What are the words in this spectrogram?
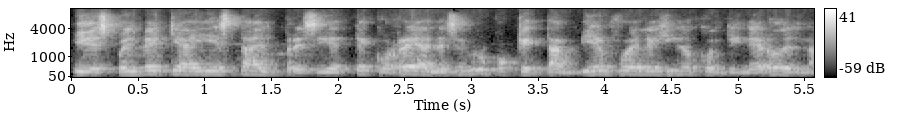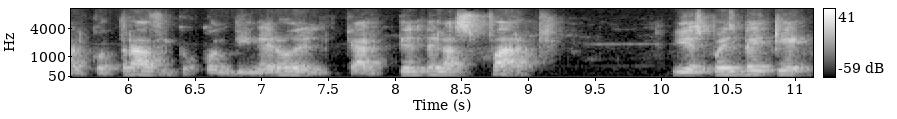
Y después ve que ahí está el presidente Correa en ese grupo, que también fue elegido con dinero del narcotráfico, con dinero del cartel de las FARC. Y después ve que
